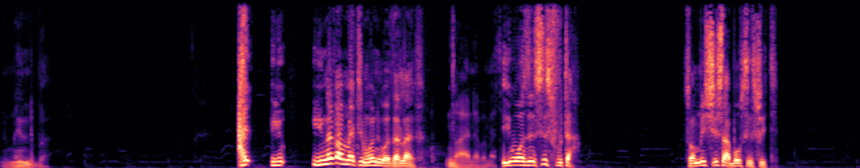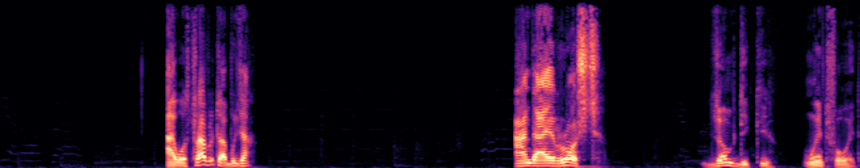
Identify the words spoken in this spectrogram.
Remain in the bar. I, you, you never met him when he was alive. No, I never met him. He was a six footer. Some inches above six feet. I was traveling to Abuja and I rushed, jumped the queue, went forward.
